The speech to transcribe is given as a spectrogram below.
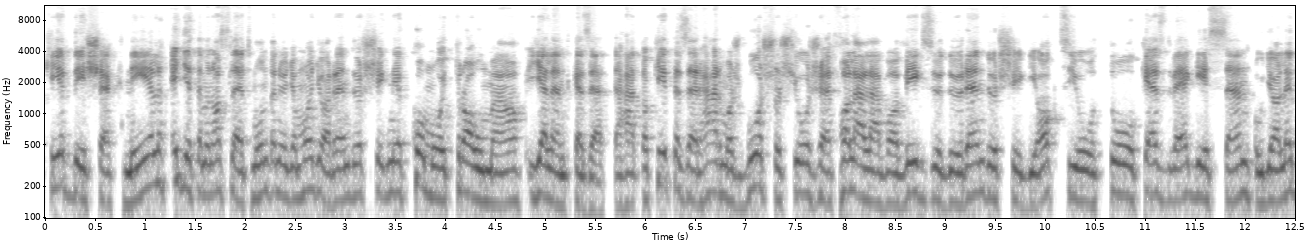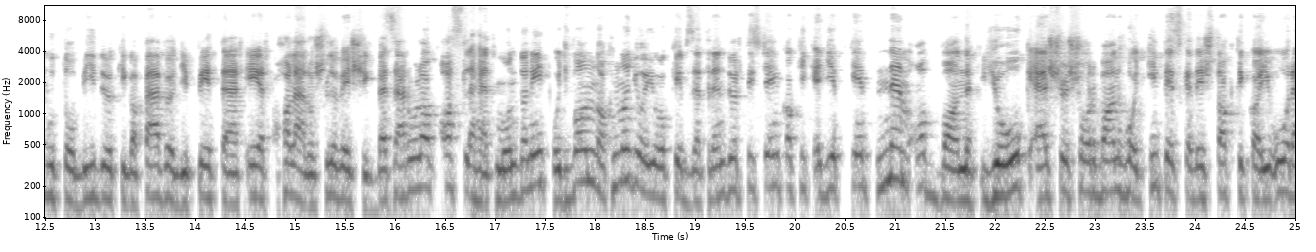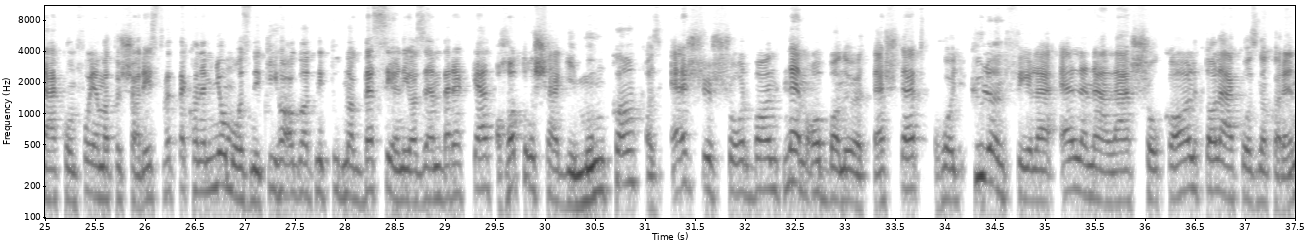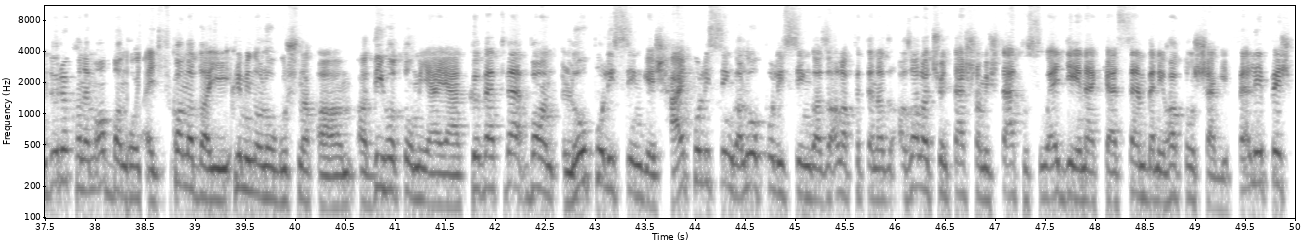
kérdéseknél egyetemen azt lehet mondani, hogy a magyar rendőrségnél komoly trauma jelentkezett. Tehát a 2003-as Borsos József halálával végződő rendőrségi akciótól kezdve egészen ugye a legutóbbi időkig a Pávölgyi Péter ért halálos lövésig bezárólag azt lehet mondani, hogy vannak nagyon jól képzett rendőrtisztjeink, akik egyébként egyébként nem abban jók elsősorban, hogy intézkedés taktikai órákon folyamatosan részt vettek, hanem nyomozni, kihallgatni tudnak, beszélni az emberekkel. A hatósági munka az elsősorban nem abban ölt testet, hogy különféle ellenállásokkal találkoznak a rendőrök, hanem abban, hogy egy kanadai kriminológusnak a, a dihotómiáját követve van low policing és high policing. A low policing az alapvetően az, az alacsony társadalmi státuszú egyénekkel szembeni hatósági fellépés,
